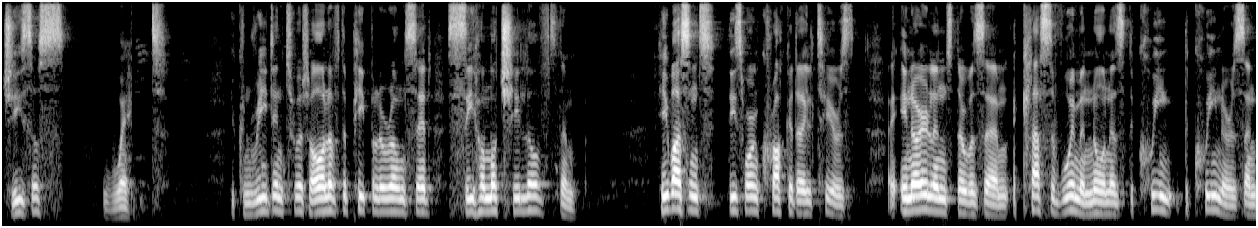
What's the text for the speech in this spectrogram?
Jesus wept. You can read into it. All of the people around said, See how much he loved them. He wasn't, these weren't crocodile tears. In Ireland, there was um, a class of women known as the, queen, the Keeners, and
